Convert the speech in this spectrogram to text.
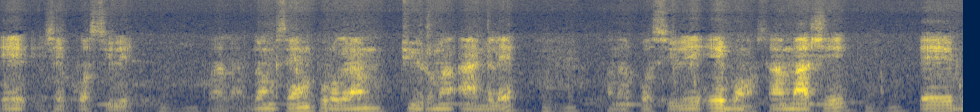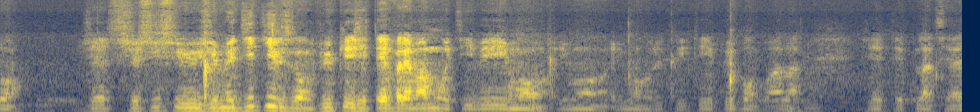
et j'ai postulé. Voilà. Donc, c'est un programme purement anglais. On a postulé et bon, ça a marché. Et bon, je, je suis je me dis qu'ils ont vu que j'étais vraiment motivé, ils m'ont, ils m'ont recruté. Et puis bon, voilà, j'ai été placé à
